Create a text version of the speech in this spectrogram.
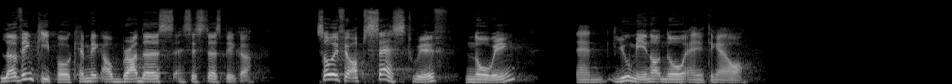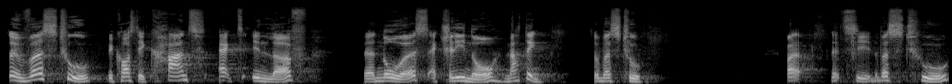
Loving people can make our brothers and sisters bigger. So if you're obsessed with knowing, then you may not know anything at all. So in verse 2, because they can't act in love, the knowers actually know nothing. So, verse 2. But let's see, verse 2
